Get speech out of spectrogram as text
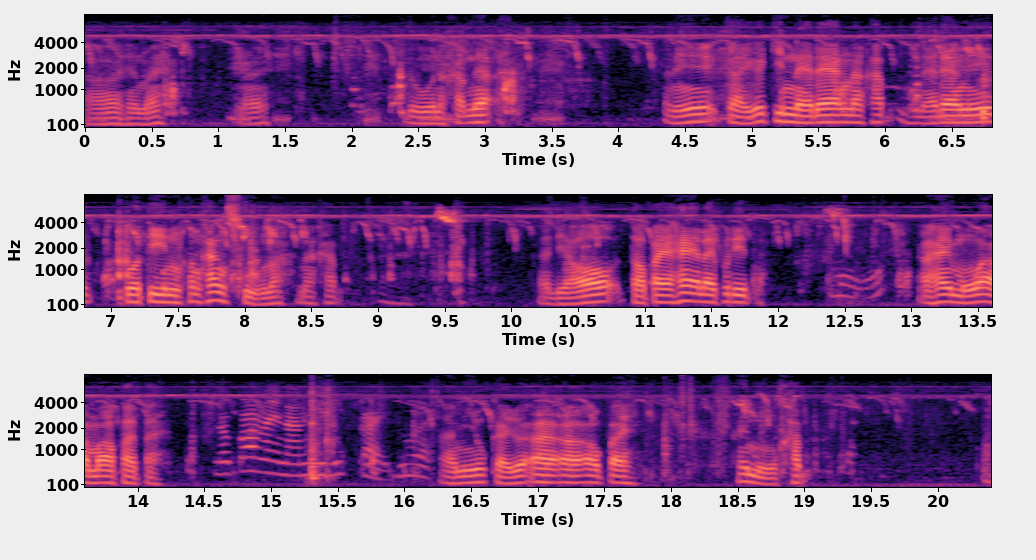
อ่าเห็นไหมไหนดูนะครับเนี่ย อันนี้ไก่ก็กินแหนแดงนะครับแหนแดงนี้โปรตีนค่อนข้างสูงเนาะนะครับอ่าเดี๋ยวต่อไปให้อะไรผู้ดิตหมูอ่าให้หมูอ่ามาเอาไปไปแล้วก็ในนั้นมีลูกไก่ด้วยอ่ามีลูกไก่ด้วยอ่าเอาเอาไป ให้หมูครับอื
